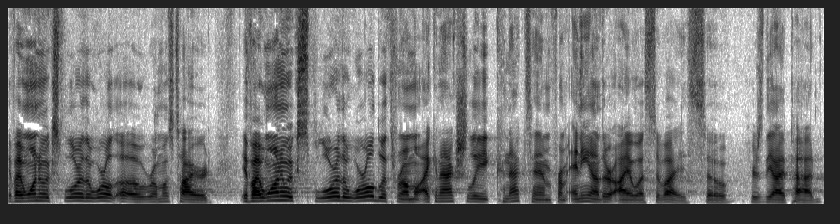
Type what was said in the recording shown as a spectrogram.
if I want to explore the world, oh, Romo's tired. If I want to explore the world with Romo, I can actually connect him from any other iOS device. So here's the iPad.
